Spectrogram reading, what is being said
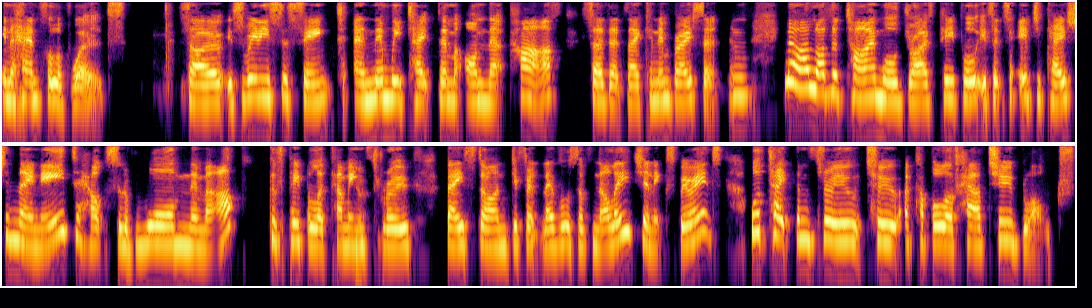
in a handful of words? So it's really succinct. And then we take them on that path so that they can embrace it. And, you know, a lot of the time we'll drive people, if it's education they need to help sort of warm them up because people are coming yep. through based on different levels of knowledge and experience. We'll take them through to a couple of how to blogs,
